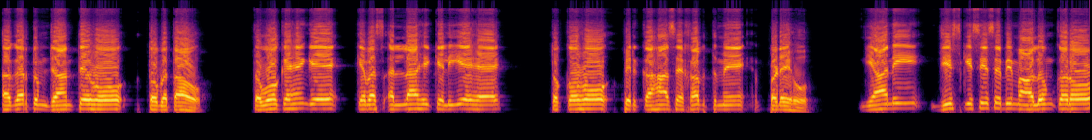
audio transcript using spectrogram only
اگر تم جانتے ہو، تو بتاؤ۔ تو وہ کہیں گے کہ بس اللہ ہی کے لیے ہے، تو کہو پھر کہاں سے خبت میں پڑے ہو۔ یعنی جس کسی سے بھی معلوم کرو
